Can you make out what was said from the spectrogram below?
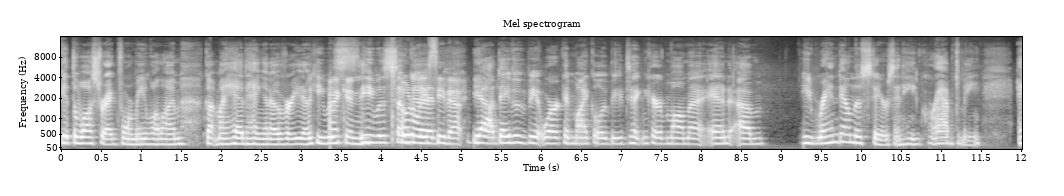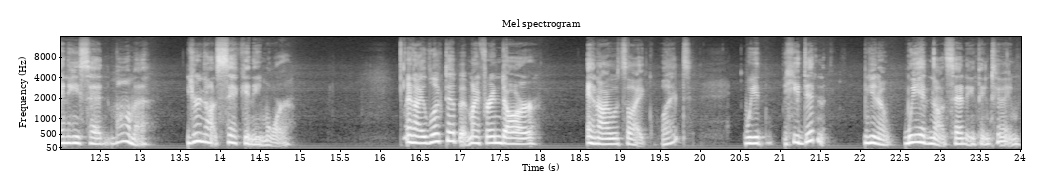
get the wash rag for me while I'm got my head hanging over. You know, he was he was so totally good. see that. Yeah, David would be at work and Michael would be taking care of Mama, and um, he ran down those stairs and he grabbed me, and he said, "Mama, you're not sick anymore." And I looked up at my friend Dar, and I was like, "What?" We he didn't you know we had not said anything to him.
